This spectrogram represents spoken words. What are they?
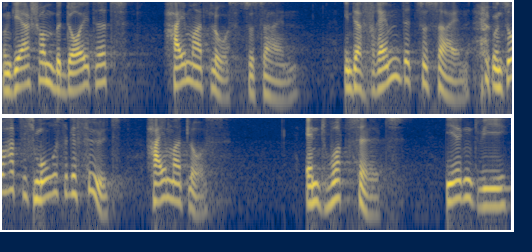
Und Gershom bedeutet, heimatlos zu sein, in der Fremde zu sein. Und so hat sich Mose gefühlt, heimatlos, entwurzelt, irgendwie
